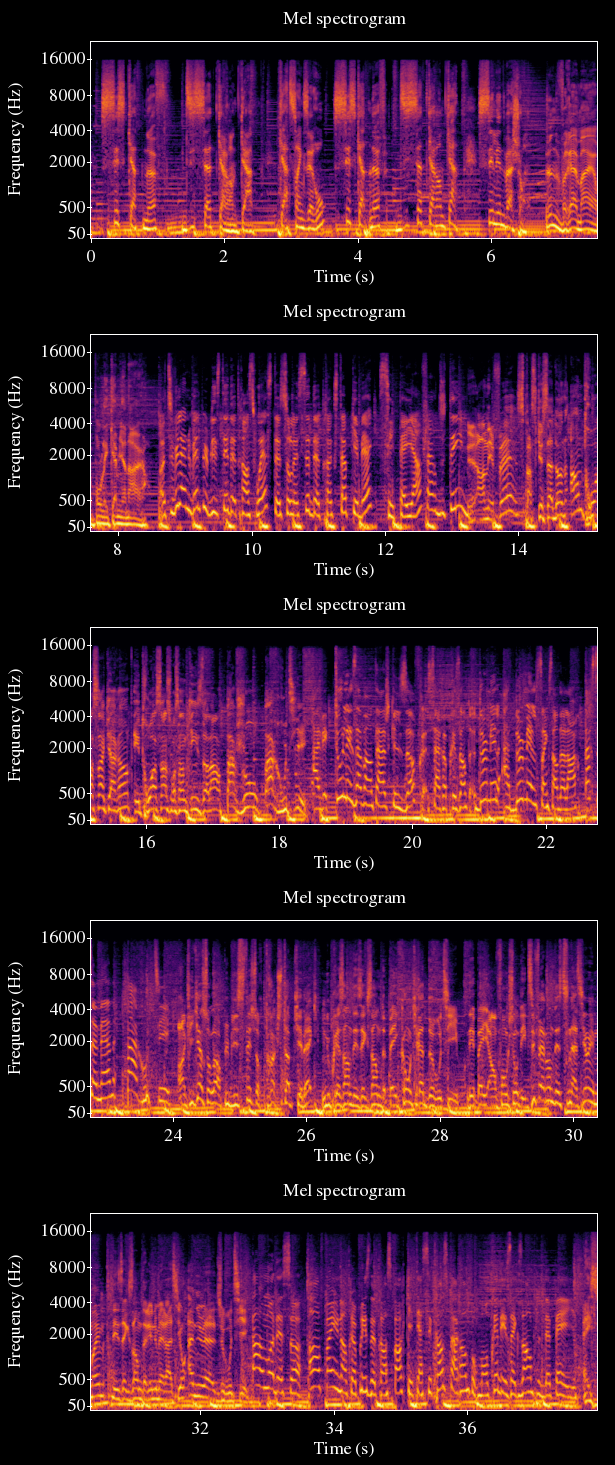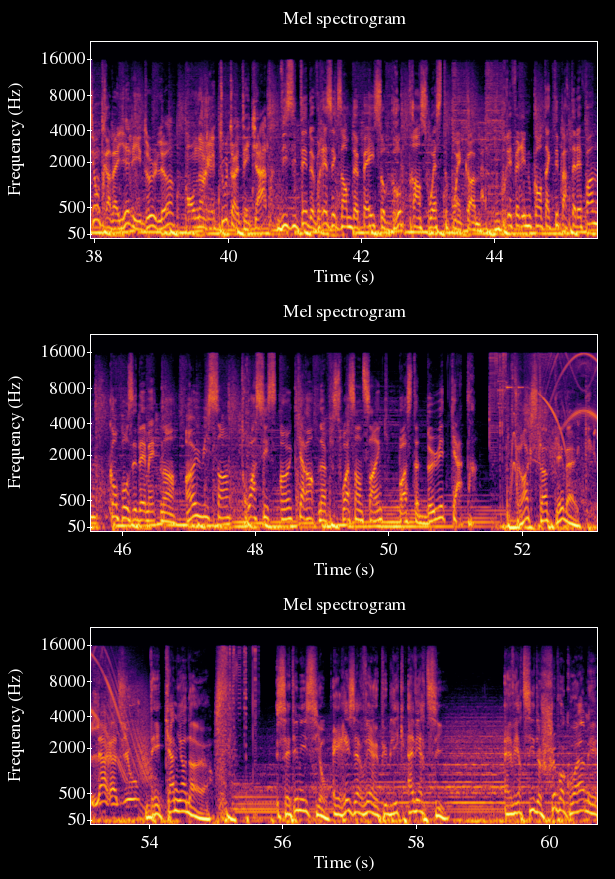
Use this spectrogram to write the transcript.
649 1744 450-649-1744. Céline Vachon, une vraie mère pour les camionneurs. As-tu vu la nouvelle publicité de Transwest sur le site de Truck Stop Québec? C'est payant faire du team. Euh, en effet, c'est parce que ça donne entre 340 et 375 par jour par routier. Avec tous les avantages qu'ils offrent, ça représente 2000 à 2500 par semaine par routier. En cliquant sur leur publicité sur Truck Stop Québec, ils nous présentent des exemples de payes concrètes de routiers, des payes en fonction des différentes destinations et même des exemples de rémunération annuelle du routier. Parle-moi de ça. Enfin, une entreprise de transport qui est assez transparente pour montrer des exemples de paye. Et si on travaillait les deux, là, on aurait tout un T4. Visitez de vrais exemples de paye sur groupetranswest.com. Vous préférez nous contacter par téléphone? Composez dès maintenant 1-800-361-4965, poste 284. Truck Stop Québec. La radio Des camionneurs. Cette émission est réservée à un public averti. Averti de je sais pas quoi, mais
